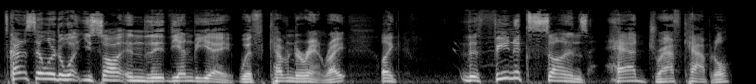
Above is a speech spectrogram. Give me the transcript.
It's kind of similar to what you saw in the, the NBA with Kevin Durant, right? Like, the Phoenix Suns had draft capital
